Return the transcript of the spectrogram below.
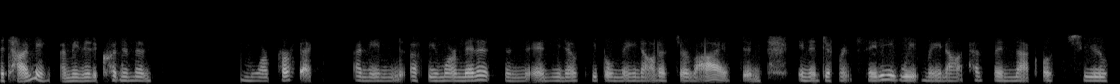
the timing. I mean, it couldn't have been more perfect. I mean, a few more minutes, and and you know, people may not have survived. And in a different city, we may not have been that close to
